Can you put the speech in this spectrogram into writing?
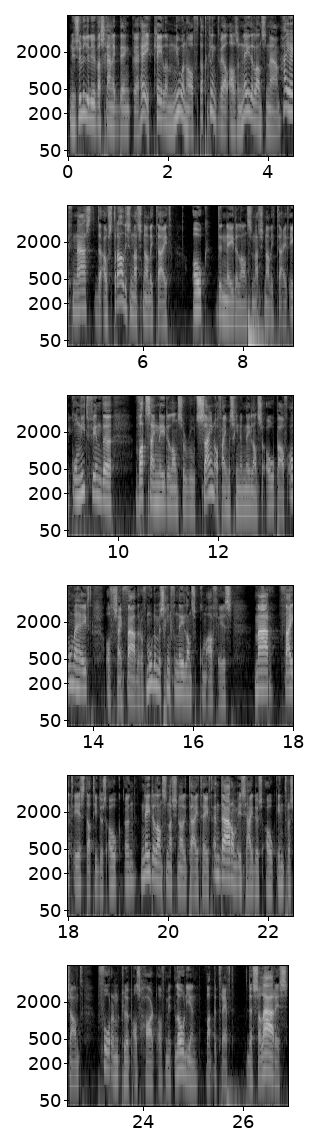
Nu zullen jullie waarschijnlijk denken: hey, Calum Nieuwenhof, dat klinkt wel als een Nederlandse naam. Hij heeft naast de Australische nationaliteit ook de Nederlandse nationaliteit. Ik kon niet vinden wat zijn Nederlandse roots zijn. Of hij misschien een Nederlandse opa of oma heeft. Of zijn vader of moeder misschien van Nederlandse komaf is. Maar feit is dat hij dus ook een Nederlandse nationaliteit heeft. En daarom is hij dus ook interessant voor een club als Heart of Midlothian. Wat betreft de salaris.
